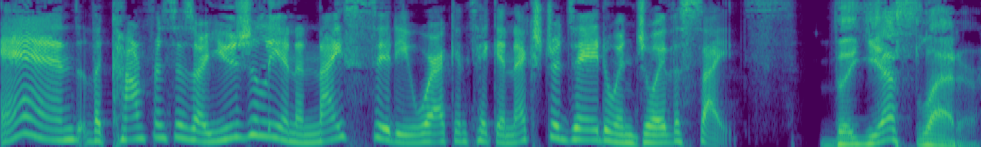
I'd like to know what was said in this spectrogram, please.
And the conferences are usually in a nice city where I can take an extra day to enjoy the sights. The yes ladder.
